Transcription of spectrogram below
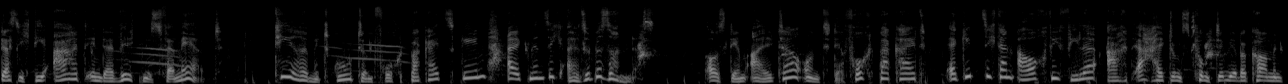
dass sich die Art in der Wildnis vermehrt. Tiere mit gutem Fruchtbarkeitsgen eignen sich also besonders. Aus dem Alter und der Fruchtbarkeit ergibt sich dann auch, wie viele Arterhaltungspunkte wir bekommen,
